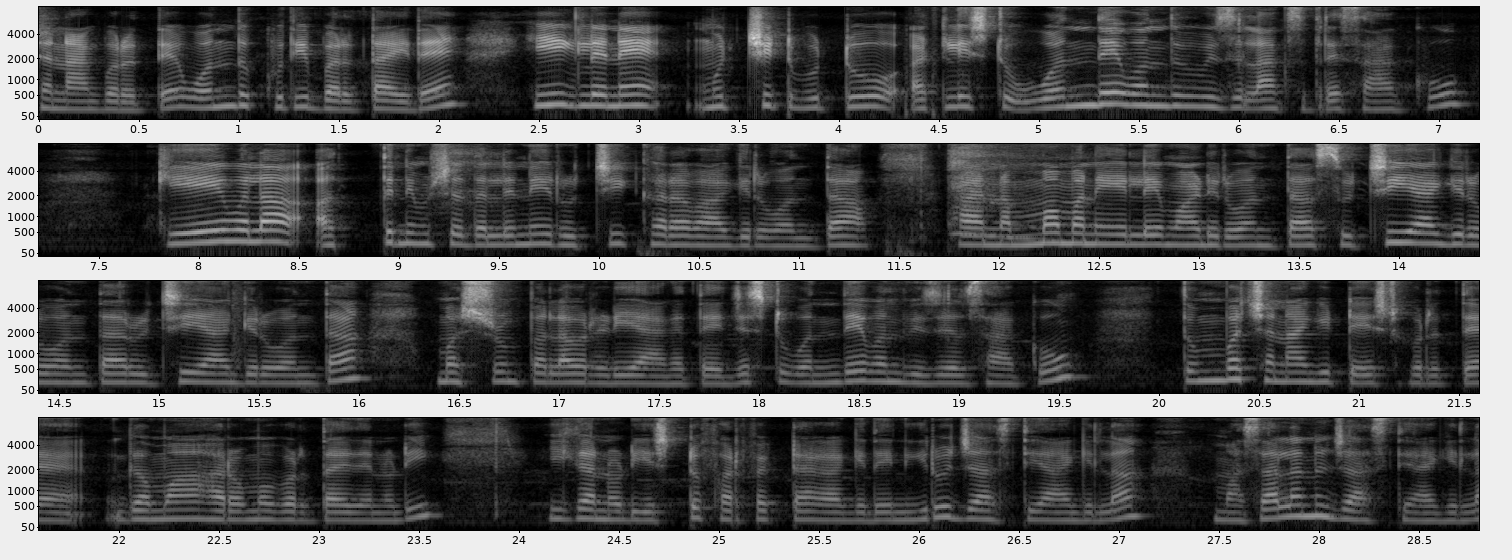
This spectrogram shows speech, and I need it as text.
ಚೆನ್ನಾಗಿ ಬರುತ್ತೆ. ಒಂದು ಕುದಿ ಬರ್ತಾ ಇದೆ. ಈಗಲೇ ಮುಚ್ಚಿಟ್ಬಿಟ್ಟು ಅಟ್ಲೀಸ್ಟ್ ಒಂದೇ ಒಂದು ವಿಸಿಲ್ ಹಾಕ್ಸಿದ್ರೆ ಸಾಕು. ಕೇವಲ ಹತ್ತು ನಿಮಿಷದಲ್ಲೇ ರುಚಿಕರವಾಗಿರುವಂಥ ನಮ್ಮ ಮನೆಯಲ್ಲೇ ಮಾಡಿರುವಂಥ, ಶುಚಿಯಾಗಿರುವಂಥ, ರುಚಿಯಾಗಿರುವಂಥ ಮಶ್ರೂಮ್ ಪಲಾವ್ ರೆಡಿ ಆಗುತ್ತೆ. ಜಸ್ಟ್ ಒಂದೇ ಒಂದು ವಿಸಿಲ್ ಸಾಕು. ತುಂಬ ಚೆನ್ನಾಗಿ ಟೇಸ್ಟ್ ಬರುತ್ತೆ. ಘಮ ಹರಮ ಬರ್ತಾ ಇದೆ ನೋಡಿ. ಈಗ ನೋಡಿ ಎಷ್ಟು ಪರ್ಫೆಕ್ಟಾಗಿ ಆಗಿದೆ. ನೀರು ಜಾಸ್ತಿ ಆಗಿಲ್ಲ, ಮಸಾಲನೂ ಜಾಸ್ತಿ ಆಗಿಲ್ಲ.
